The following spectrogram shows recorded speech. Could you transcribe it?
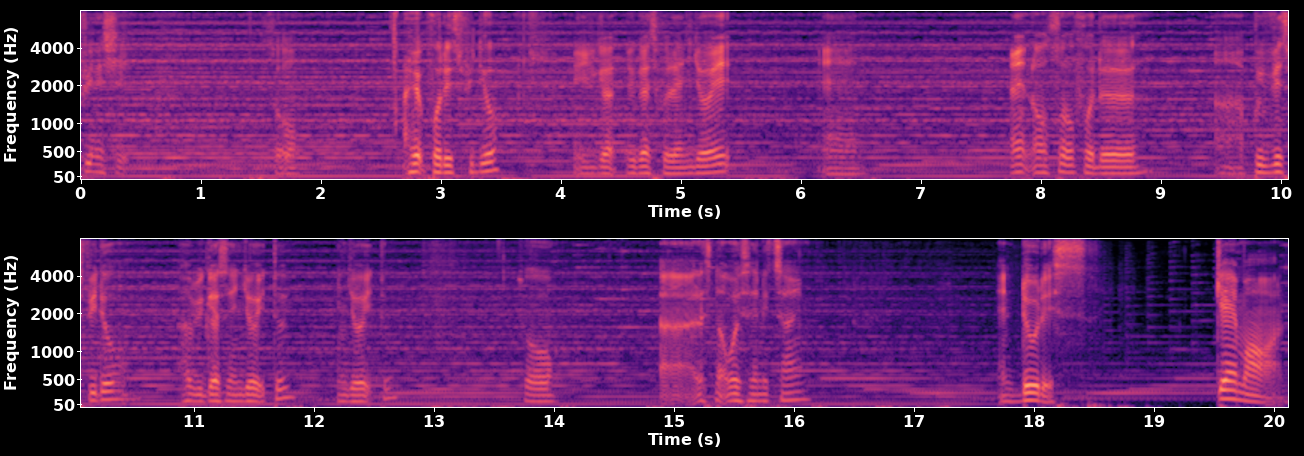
finish it. So I hope for this video you guys you guys will enjoy it. And and also for the uh, previous video I hope you guys enjoy it too enjoy it too. So uh, let's not waste any time and do this. Game on.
